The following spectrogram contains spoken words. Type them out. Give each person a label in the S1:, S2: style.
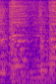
S1: given you.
